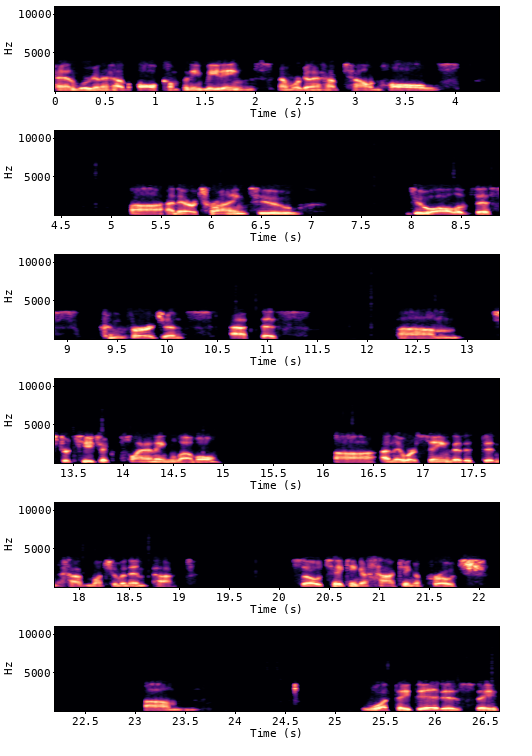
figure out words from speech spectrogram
and we're going to have all company meetings and we're going to have town halls. Uh, and they were trying to do all of this convergence at this um, strategic planning level. Uh, and they were seeing that it didn't have much of an impact. So, taking a hacking approach, um, what they did is they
